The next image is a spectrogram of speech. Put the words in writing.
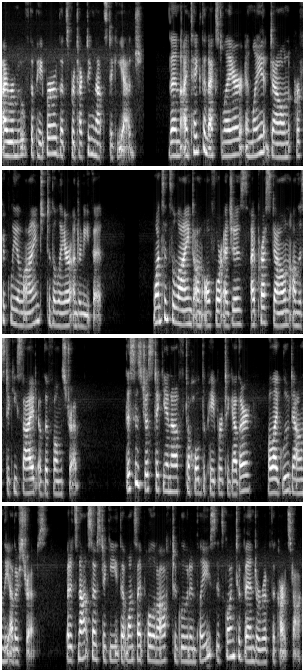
I remove the paper that's protecting that sticky edge. Then I take the next layer and lay it down perfectly aligned to the layer underneath it. Once it's aligned on all four edges, I press down on the sticky side of the foam strip. This is just sticky enough to hold the paper together while I glue down the other strips, but it's not so sticky that once I pull it off to glue it in place, it's going to bend or rip the cardstock.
